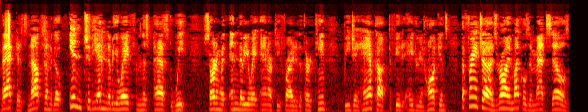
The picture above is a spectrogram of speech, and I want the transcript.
back. It's now time to go into the NWA from this past week. Starting with NWA Anarchy Friday the 13th, BJ Hancock defeated Adrian Hawkins. The franchise, Ryan Michaels and Matt Sells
